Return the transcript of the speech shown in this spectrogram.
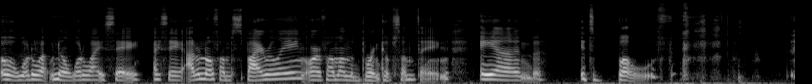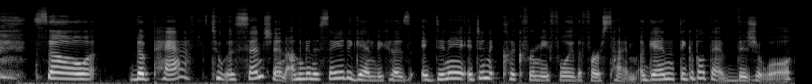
Oh, what do I no, what do I say? I say I don't know if I'm spiraling or if I'm on the brink of something. And it's both. so the path to ascension, I'm gonna say it again because it didn't it didn't click for me fully the first time. Again, think about that visual.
